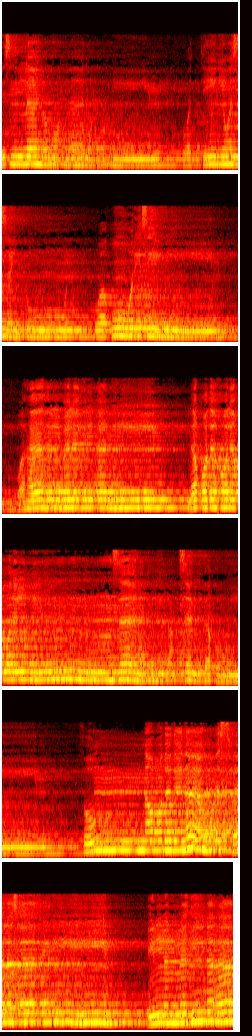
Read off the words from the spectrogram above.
بسم الله الرحمن الرحيم. والتين والزيتون وطور سينين. وهذا البلد الأمين. لقد خلقنا الإنسان في أحسن تقويم. ثم رددناه أسفل سافلين. إلا الذين آمنوا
